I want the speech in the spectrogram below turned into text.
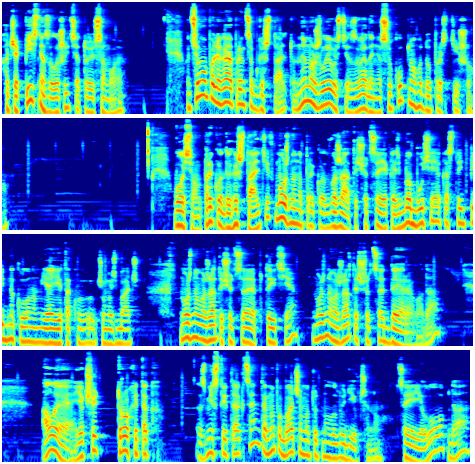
хоча пісня залишиться тою самою. У цьому полягає принцип гештальту неможливості зведення сукупного до простішого. Ось вам приклади гештальтів. Можна, наприклад, вважати, що це якась бабуся, яка стоїть під наклоном, я її так чомусь бачу. Можна вважати, що це птиці, можна вважати, що це дерево. Да? Але якщо трохи так змістити акценти, ми побачимо тут молоду дівчину. Це її лоб, да?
